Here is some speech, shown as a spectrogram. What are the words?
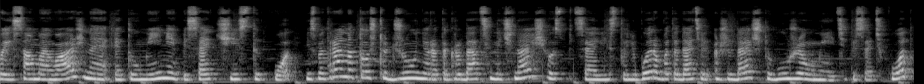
Первое и самое важное — это умение писать чистый код. Несмотря на то, что джуниор — это градация начинающего специалиста, любой работодатель ожидает, что вы уже умеете писать код,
